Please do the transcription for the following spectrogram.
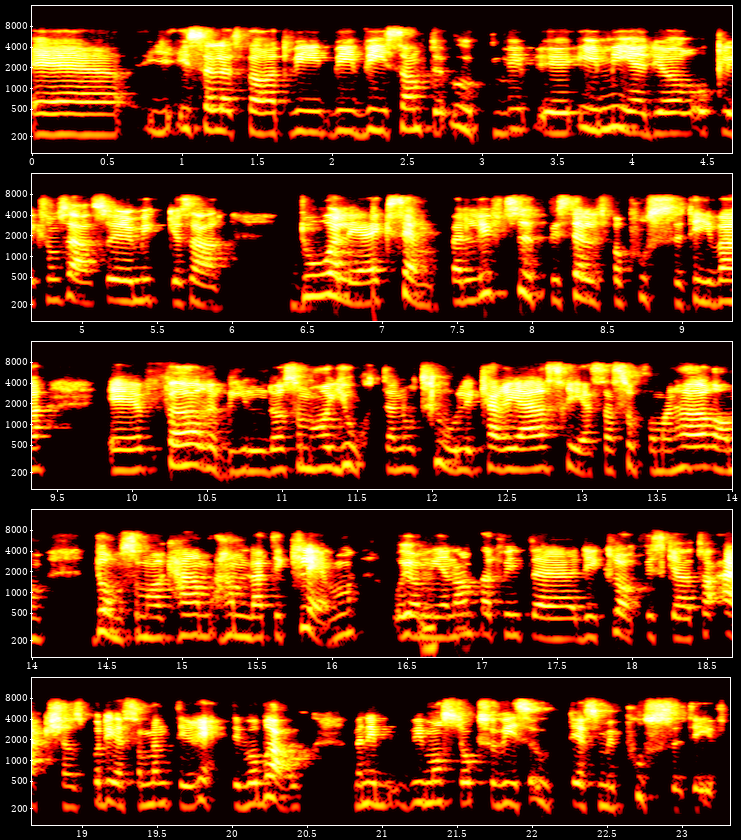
Eh, istället för att vi, vi visar inte upp vi, eh, i medier och liksom så här så är det mycket så här dåliga exempel lyfts upp istället för positiva eh, förebilder som har gjort en otrolig karriärsresa så får man höra om de som har hamnat i kläm. Och jag mm. menar inte att vi inte, det är klart vi ska ta actions på det som inte är rätt i vår bransch, men vi måste också visa upp det som är positivt.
